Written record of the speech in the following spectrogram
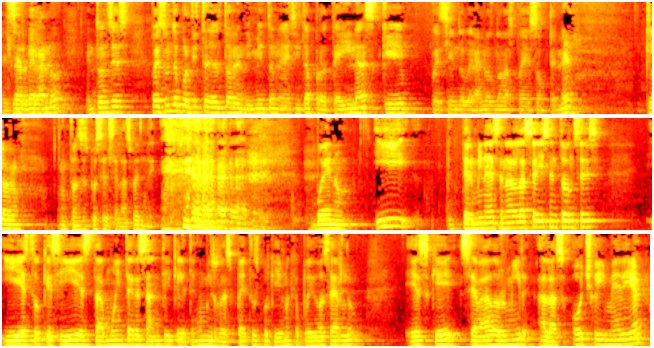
el claro, ser vegano. Entonces, pues un deportista de alto rendimiento necesita proteínas que pues siendo veganos no las puedes obtener. Claro, entonces pues él se las vende. bueno, y termina de cenar a las 6 entonces, y esto que sí está muy interesante y que le tengo mis respetos porque yo nunca he podido hacerlo, es que se va a dormir a las ocho y media.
